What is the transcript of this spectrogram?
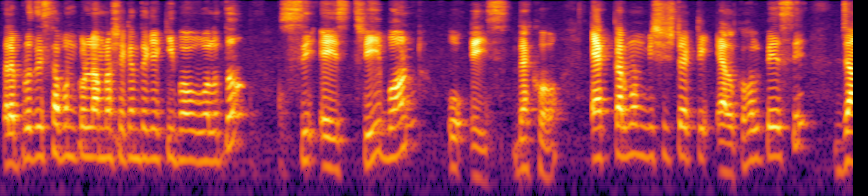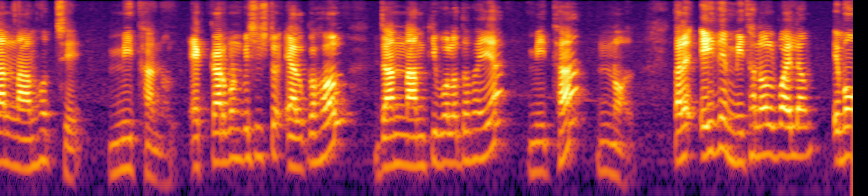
তাহলে প্রতিস্থাপন করলে আমরা সেখান থেকে কি পাবো বলতো? CH three bond O H. দেখো, এক কার্বন বিশিষ্ট একটি অ্যালকোহল পেয়েছি, যার নাম হচ্ছে মিথানল। এক কার্বন বিশিষ্ট অ্যালকোহল, যার নাম কি বলতো ভাইয়া? মিথানল। তাহলে এই যে মিথানল পাইলাম এবং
